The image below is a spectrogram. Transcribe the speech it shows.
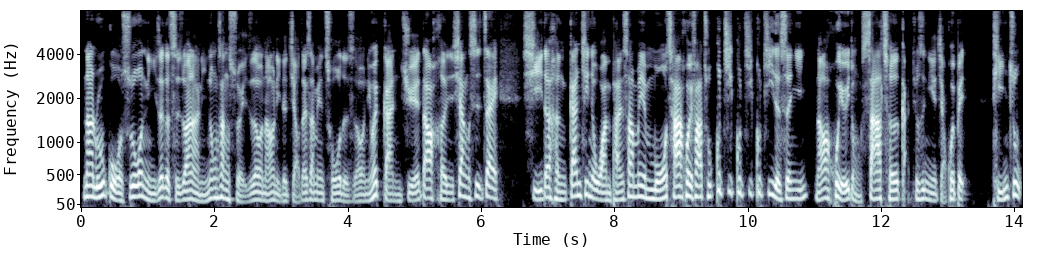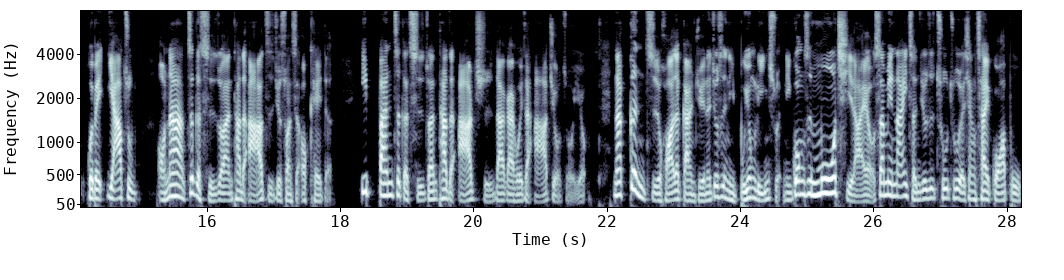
那如果说你这个瓷砖啊，你弄上水之后，然后你的脚在上面搓的时候，你会感觉到很像是在。洗得很干净的碗盘上面摩擦会发出咕叽咕叽咕叽的声音，然后会有一种刹车感，就是你的脚会被停住，会被压住。哦，那这个瓷砖它的 R 值就算是 OK 的。一般这个瓷砖它的 R 值大概会在 R 九左右。那更止滑的感觉呢，就是你不用淋水，你光是摸起来哦，上面那一层就是粗粗的，像菜瓜布，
